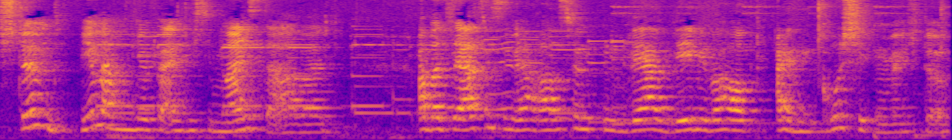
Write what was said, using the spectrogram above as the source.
Stimmt, wir machen hierfür eigentlich die meiste Arbeit. Aber zuerst müssen wir herausfinden, wer wem überhaupt einen Gruß schicken möchte.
